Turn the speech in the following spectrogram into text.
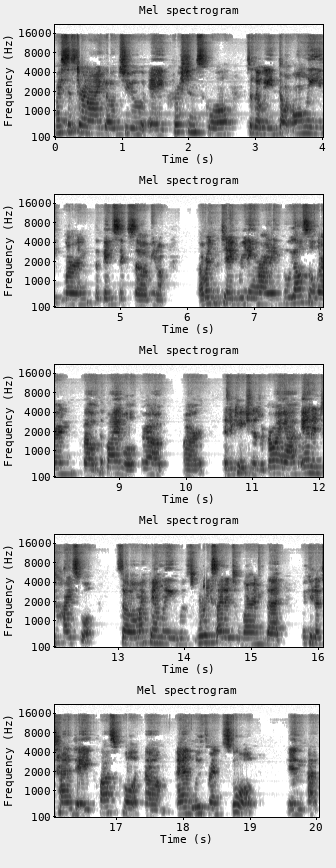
my sister and I go to a Christian school so that we don't only learn the basics of, you know, arithmetic, reading, writing, but we also learn about the Bible throughout our education as we're growing up and into high school. So my family was really excited to learn that we could attend a classical um, and Lutheran school in at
